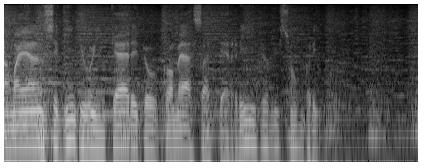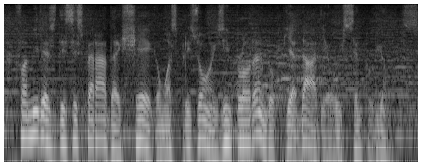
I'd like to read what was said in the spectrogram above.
Na manhã seguinte, o inquérito começa terrível e sombrio. Famílias desesperadas chegam às prisões implorando piedade aos centuriões.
